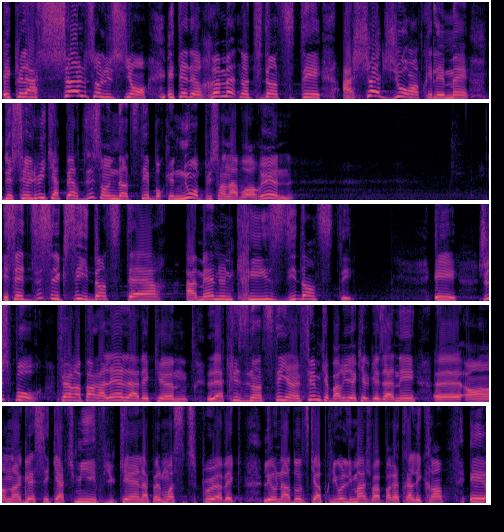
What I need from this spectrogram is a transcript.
et que la seule solution était de remettre notre identité à chaque jour entre les mains de celui qui a perdu son identité pour que nous, on puisse en avoir une. Et cette dyslexie identitaire amène une crise d'identité. Et juste pour faire un parallèle avec euh, la crise d'identité, il y a un film qui est paru il y a quelques années. Euh, en anglais, c'est Catch Me If You Can, appelle-moi si tu peux, avec Leonardo DiCaprio. L'image va apparaître à l'écran. Et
